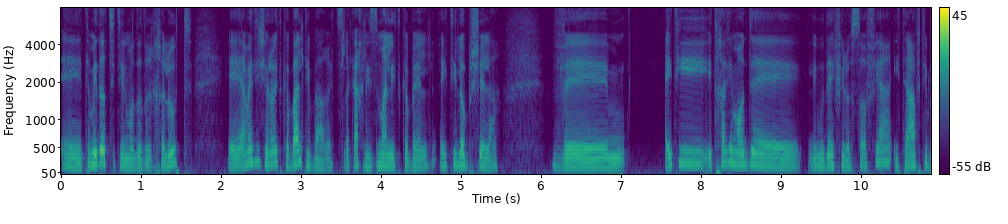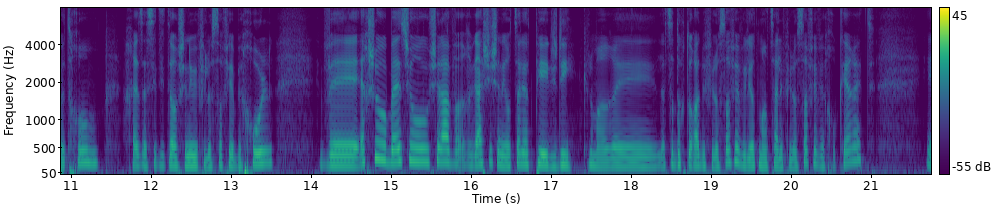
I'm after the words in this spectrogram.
אה, תמיד רציתי ללמוד אדריכלות. אה, האמת היא שלא התקבלתי בארץ, לקח לי זמן להתקבל, הייתי לא בשלה. והייתי, התחלתי ללמוד אה, לימודי פילוסופיה, התאהבתי בתחום, אחרי זה עשיתי תואר שני בפילוסופיה בחו"ל. ואיכשהו באיזשהו שלב הרגשתי שאני רוצה להיות PhD, כלומר, אה, לעשות דוקטורט בפילוסופיה ולהיות מרצה לפילוסופיה וחוקרת. אה,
